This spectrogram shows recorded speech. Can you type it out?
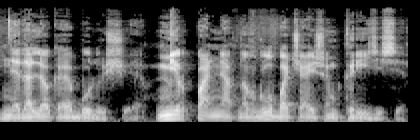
Недалекое будущее. Мир, понятно, в глубочайшем кризисе.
